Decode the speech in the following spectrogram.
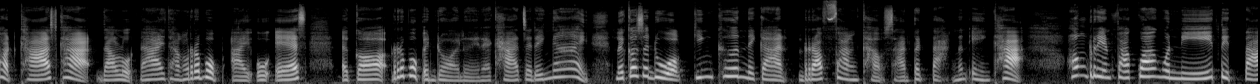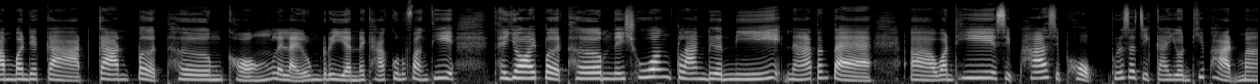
Podcast ค่ะ ดาวน์โหลดได้ทั้งระบบ iOS แล้วก็ระบบ Android อยเลยนะคะ จะได้ง่าย และก็สะดวกยิ่งขึ้นในการรับฟังข่าวสารต่างๆ นั่นเองค่ะ ห้องเรียนฟ้ากว้างวันนี้ติดตามบรรยากาศการเปิดเทอมของหลาย ๆ โรงเรียนนะคะ คุณผู้ฟังที่ทยอยเปิดเทอมในช่วงกลางเดือนนี้นะตั้งแต่วันที่ 15-16 พฤศจิกายนที่ผ่านมา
